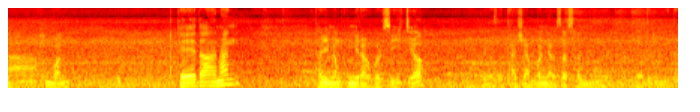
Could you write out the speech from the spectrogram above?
아, 한번 대단한 발명품이라고 볼 수 있죠. 그래서 다시 한번 여기서 설명을 해드립니다.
